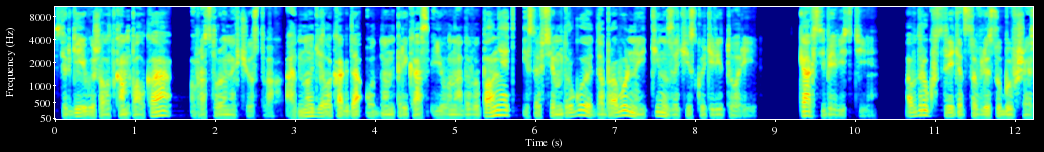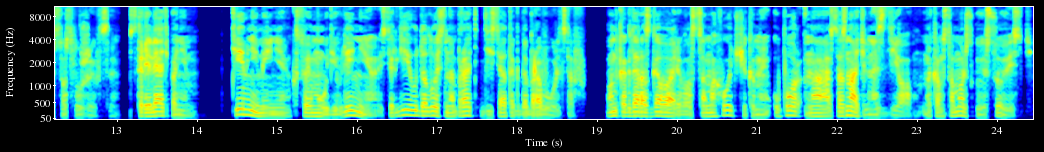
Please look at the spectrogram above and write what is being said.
Сергей вышел от комполка в расстроенных чувствах. Одно дело, когда отдан приказ, и его надо выполнять, и совсем другое — добровольно идти на зачистку территории. Как себя вести? А вдруг встретятся в лесу бывшие сослуживцы? Стрелять по ним? Тем не менее, к своему удивлению, Сергею удалось набрать десяток добровольцев. Он, когда разговаривал с самоходчиками, упор на сознательность сделал, на комсомольскую совесть.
